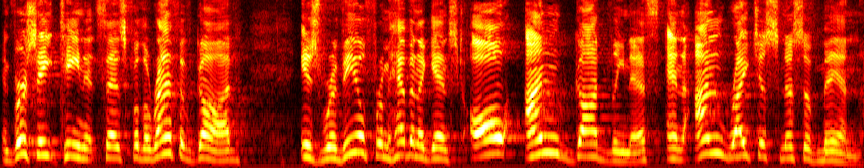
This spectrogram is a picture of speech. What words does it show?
in verse 18, it says, For the wrath of God is revealed from heaven against all ungodliness and unrighteousness of men.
